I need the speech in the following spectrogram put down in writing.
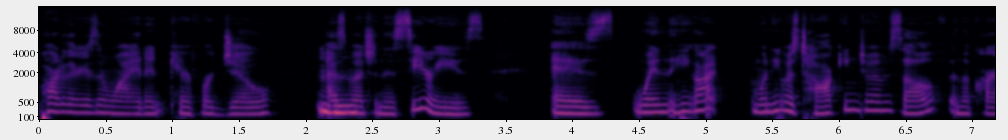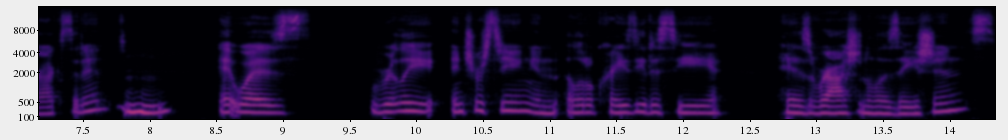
part of the reason why I didn't care for Joe as Mhm. much in this series is when he got when he was talking to himself in the car accident. Mhm. It was really interesting and a little crazy to see his rationalizations.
